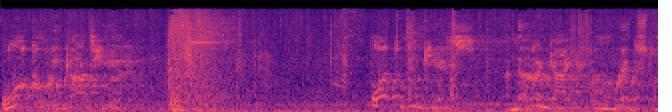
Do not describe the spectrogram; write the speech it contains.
Look who we got here. Let me guess. Another guy from Redstone.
